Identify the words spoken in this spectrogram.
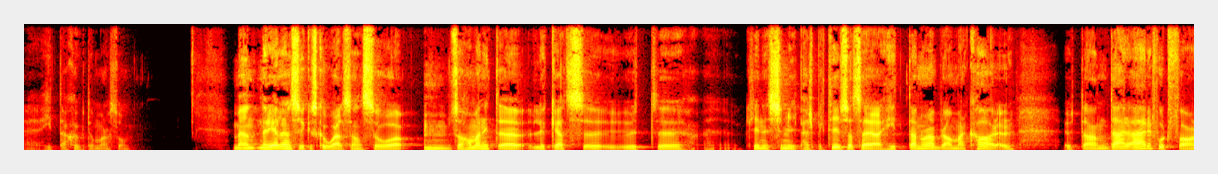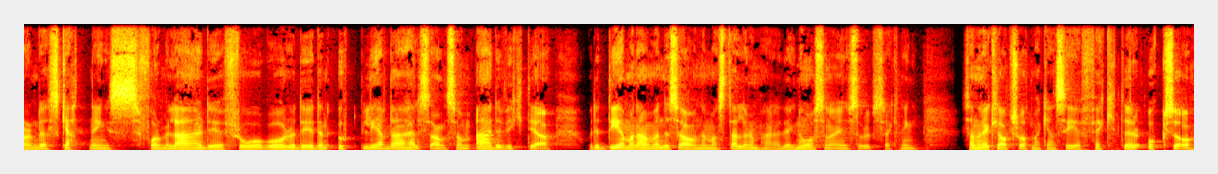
eh, hitta sjukdomar och så. Men när det gäller den psykiska ohälsan så, så har man inte lyckats ur ett kliniskt kemiperspektiv så att säga hitta några bra markörer. Utan där är det fortfarande skattningsformulär, det är frågor och det är den upplevda hälsan som är det viktiga. Och det är det man använder sig av när man ställer de här diagnoserna i stor utsträckning. Sen är det klart så att man kan se effekter också.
